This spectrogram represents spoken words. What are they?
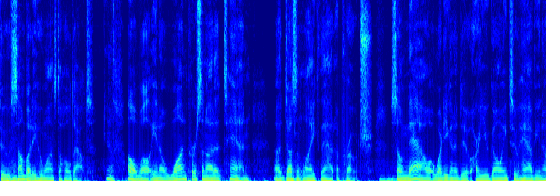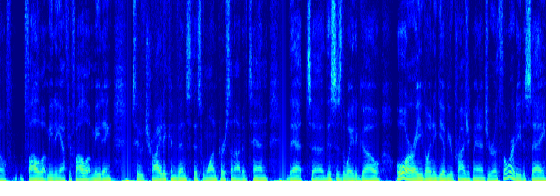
to somebody who wants to hold out. Yeah. Oh well, you know, one person out of ten uh, doesn't like that approach. So now, what are you going to do? Are you going to have you know follow up meeting after follow up meeting to try to convince this one person out of ten that uh, this is the way to go, or are you going to give your project manager authority to say?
